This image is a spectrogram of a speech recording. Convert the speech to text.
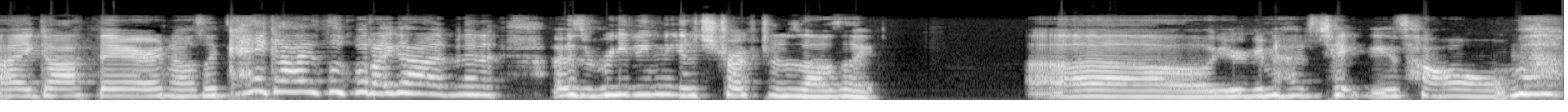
i got there and i was like hey guys look what i got. And then i was reading the instructions. I was like oh you're gonna have to take these home.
